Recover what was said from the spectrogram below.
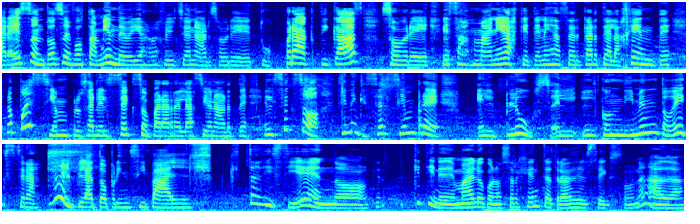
para eso entonces vos también deberías reflexionar sobre tus prácticas, sobre esas maneras que tenés de acercarte a la gente. No puedes siempre usar el sexo para relacionarte. El sexo tiene que ser siempre el plus, el, condimento extra, no el plato principal. ¿Qué estás diciendo? ¿Qué, qué tiene de malo conocer gente a través del sexo? Nada.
